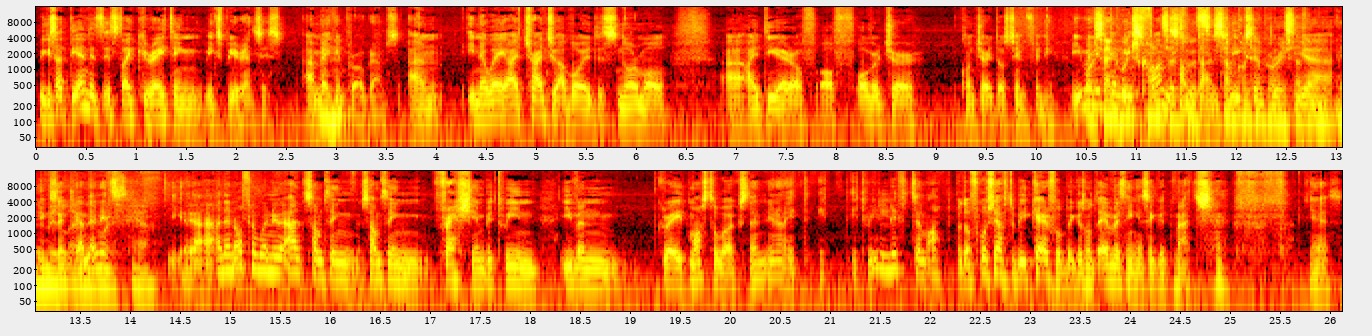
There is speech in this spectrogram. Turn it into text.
because at the end it's, it's like curating experiences uh, making mm-hmm. programs and in a way i try to avoid this normal uh, idea of, of overture concerto symphony even or sandwich concerts sometimes. with some contemporary stuff yeah in, in exactly and, and then it's yeah. yeah and then often when you add something something fresh in between even great masterworks then you know it, it it really lifts them up but of course you have to be careful because not everything is a good match Yes.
